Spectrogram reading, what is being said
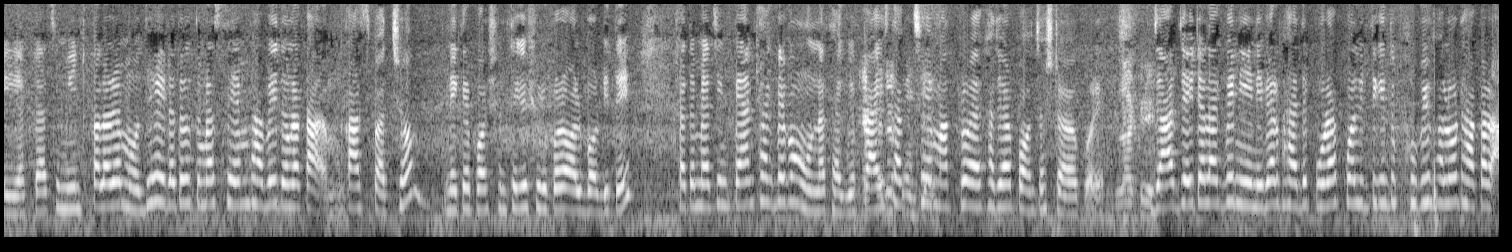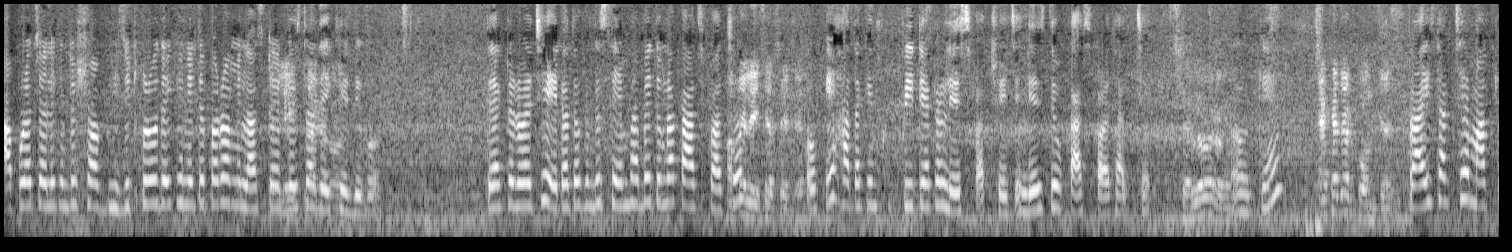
এই একটা আছে মিন্ট কালারের মধ্যে। এটাতেও তোমরা সেম ভাবেই তোমরা কাজ পাচ্ছ। নেকের পশন থেকে শুরু করে অল বডিতেই সাথে ম্যাচিং প্যান্ট থাকবে এবং ওড়না থাকবে। প্রাইস থাকছে মাত্র এক হাজার পঞ্চাশ টাকা করে। যার যেটা লাগবে নিয়ে নেবে। আর ভাইদের প্রোডাক্ট কোয়ালিটি কিন্তু খুবই ভালো। ঢাকার আপুরা চাইলে কিন্তু সব ভিজিট করেও দেখে নিতে পারো। আমি লাস্ট অ্যাড্রেসটা দেখিয়ে দেবো। তো একটা রয়েছে। এটা তো কিন্তু সেম ভাবে তোমরা কাজ পাচ্ছ। ওকে হাতা কিন্তু প্রিটে একটা লেস পাচ্ছ। এই যে লেস দিয়েও কাজ করা থাকছে। ওকে প্রাইস থাকছে মাত্র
